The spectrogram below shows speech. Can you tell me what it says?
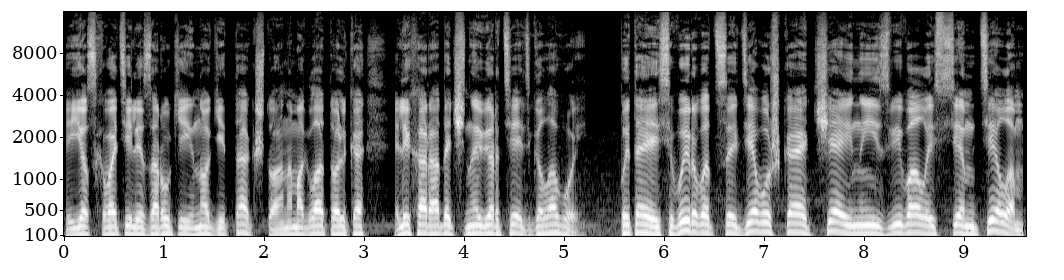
Ее схватили за руки и ноги так, что она могла только лихорадочно вертеть головой. Пытаясь вырваться, девушка отчаянно извивалась всем телом,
